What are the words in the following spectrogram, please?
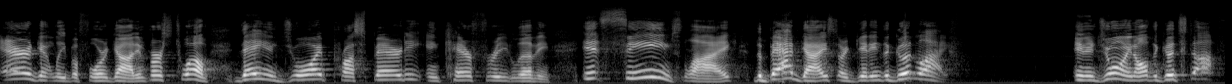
arrogantly before God. In verse 12, they enjoy prosperity and carefree living. It seems like the bad guys are getting the good life and enjoying all the good stuff.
